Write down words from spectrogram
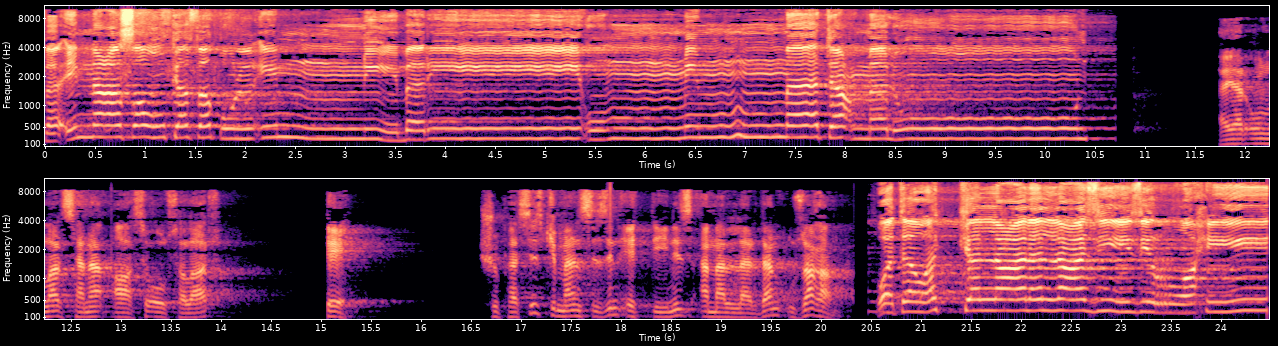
فإن عصوك فقل إني بريء مما تعملون Əgər onlar sənə asi olsalar, de, şübhəsiz ki, mən sizin etdiyiniz əməllərdən uzaqam. وتوكل على العزيز الرحيم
